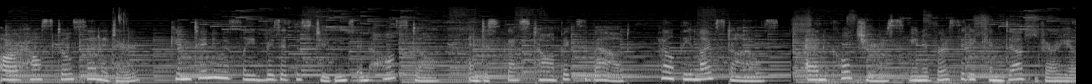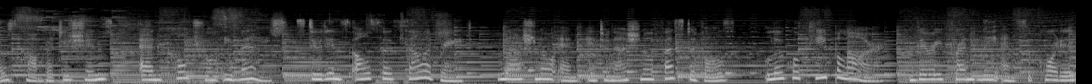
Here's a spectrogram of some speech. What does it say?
Our hostel senator continuously visit the students in hostel and discuss topics about healthy lifestyles and cultures. University conduct various competitions and cultural events. Students also celebrate national and international festivals. Local people are very friendly and supportive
